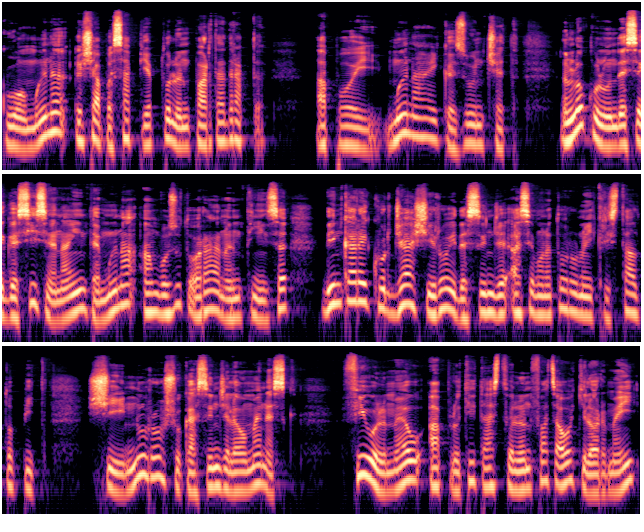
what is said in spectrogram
Cu o mână își apăsa pieptul în partea dreaptă. Apoi mâna îi căzu încet. În locul unde se găsise înainte mâna, am văzut o rană întinsă, din care curgea și roi de sânge asemănător unui cristal topit și nu roșu ca sângele omenesc. Fiul meu a plutit astfel în fața ochilor mei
